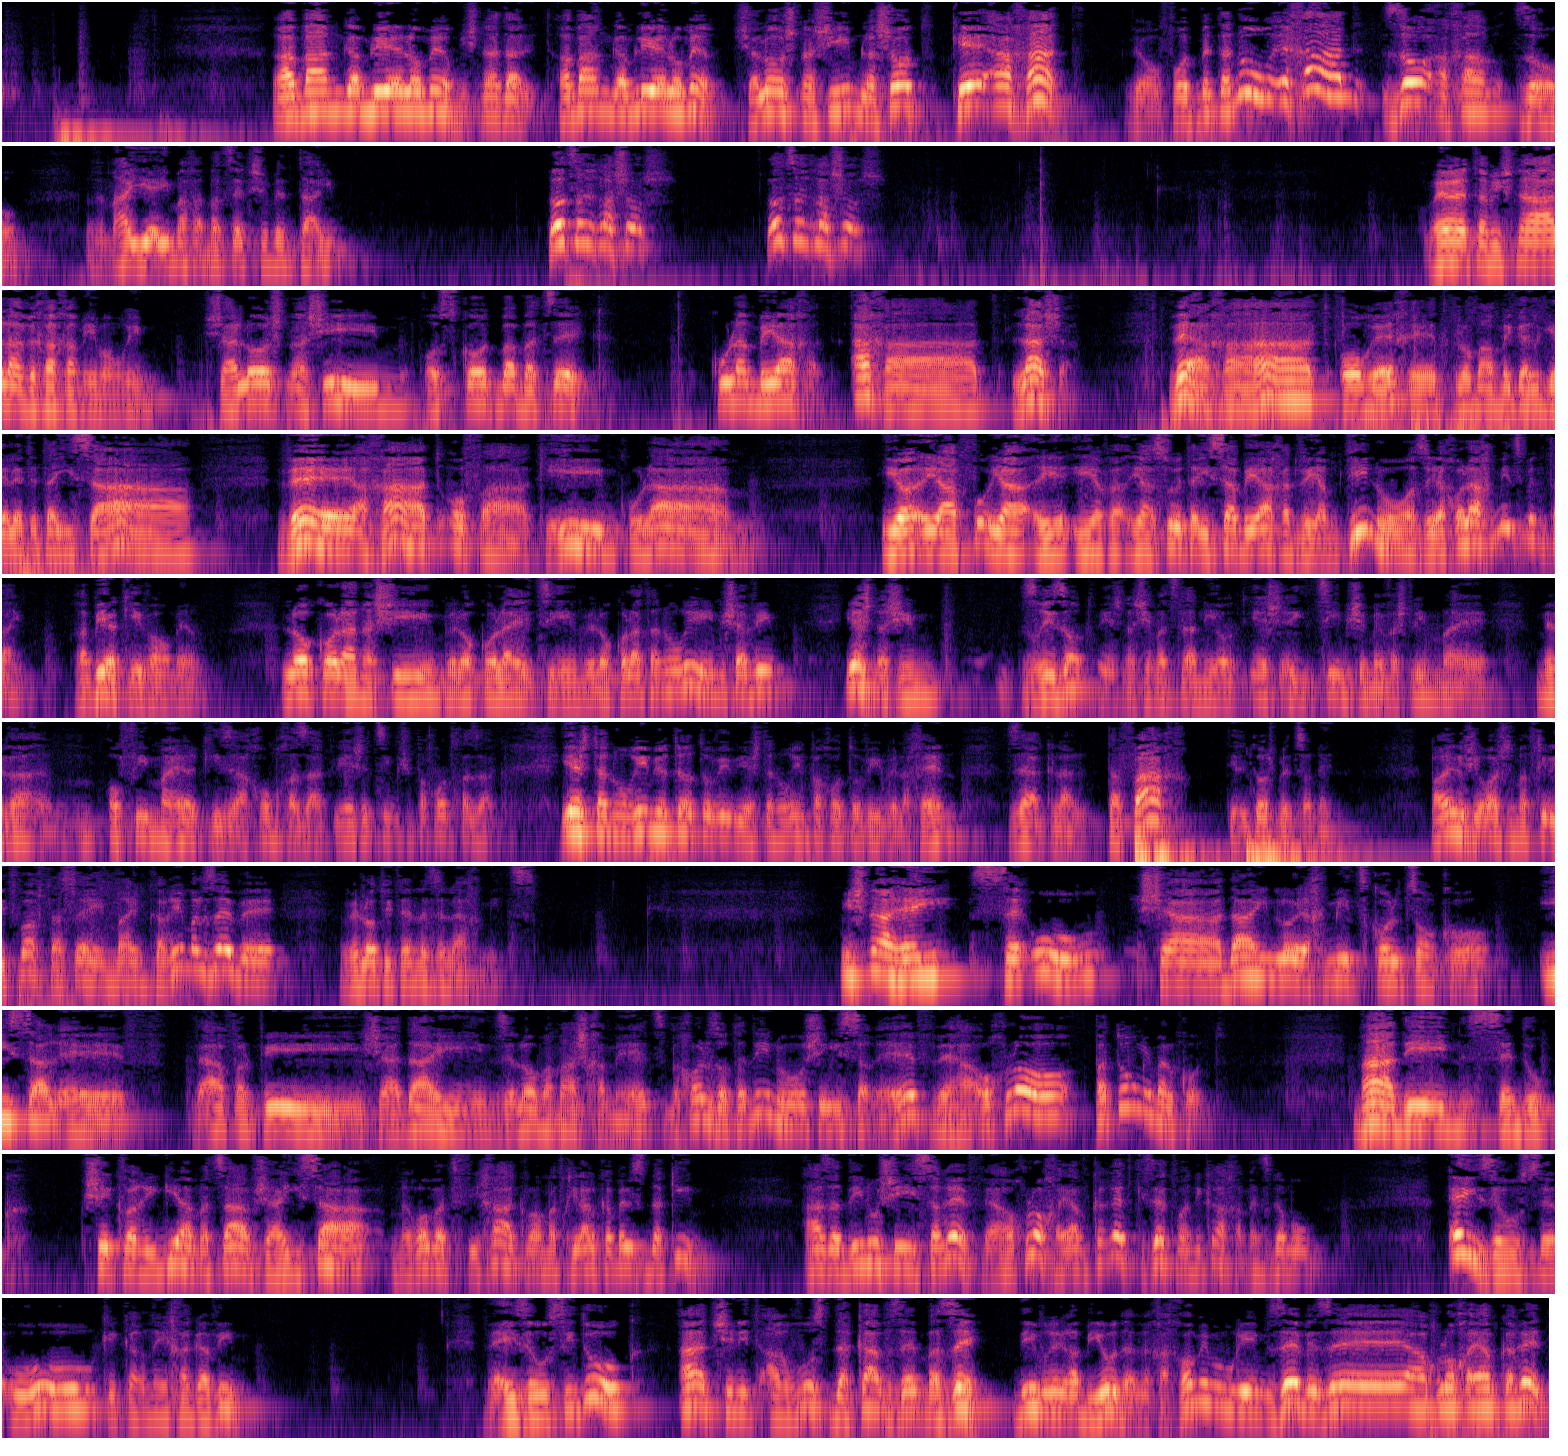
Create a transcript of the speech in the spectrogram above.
רבן גמליאל אומר, משנה ד', רבן גמליאל אומר, שלוש נשים לשות כאחת, ועופות בתנור אחד, זו אחר זו. ומה יהיה עם הבצק שבינתיים? לא צריך לחשוש. לא צריך לחשוש. אומרת המשנה הלאה וחכמים אומרים, שלוש נשים עוסקות בבצק, כולם ביחד. אחת לשה, ואחת עורכת, כלומר מגלגלת את העיסה, ואחת אם כולם יעפו, יעשו את העיסה ביחד וימתינו, אז זה יכול להחמיץ בינתיים. רבי עקיבא אומר, לא כל הנשים ולא כל העצים ולא כל התנורים שווים. יש נשים זריזות ויש נשים עצלניות, יש עצים שמבשלים, עופים מהר כי זה החום חזק, ויש עצים שפחות חזק. יש תנורים יותר טובים ויש תנורים פחות טובים, ולכן זה הכלל. טפח, תלטוש בצונן. ברגע שהיא רואה שזה מתחיל לטפוח, תעשה עם מים קרים על זה ו... ולא תיתן לזה להחמיץ. משנה ה' שאור שעדיין לא יחמיץ כל צורכו, יישרף, ואף על פי שעדיין זה לא ממש חמץ, בכל זאת הדין הוא שיישרף, והאוכלו פטור ממלכות. מה הדין סדוק? כשכבר הגיע המצב שהעיסה, מרוב התפיחה, כבר מתחילה לקבל סדקים. אז הדין הוא שיישרף, והאוכלו חייב כרת, כי זה כבר נקרא חמץ גמור. איזהו שאור כקרני חגבים, ואיזהו סידוק עד שנתערבו סדקיו זה בזה, דברי רבי יהודה, וחכומים אומרים זה וזה האוכלו חייב כרת.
